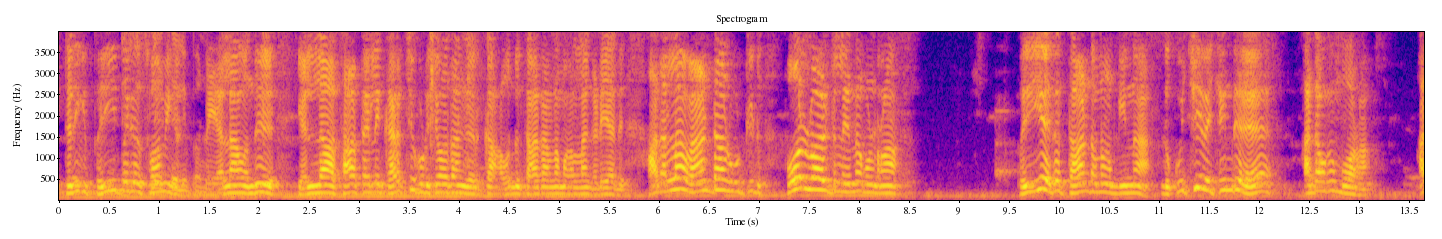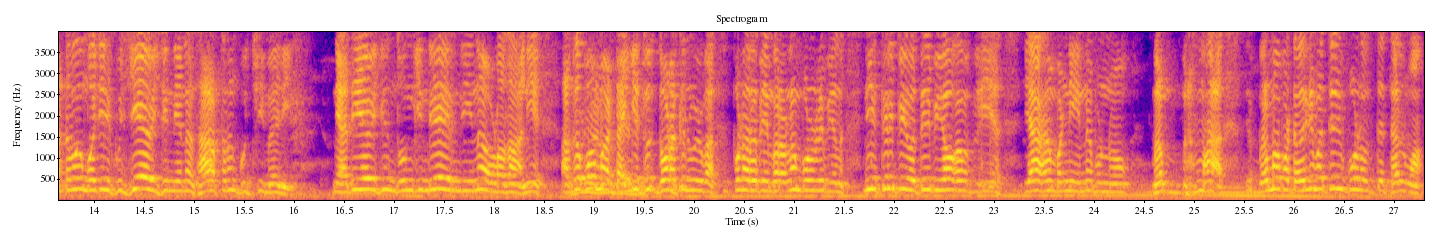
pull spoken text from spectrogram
இத்தனைக்கு பெரிய பெரிய சுவாமிகள். இப்ப எல்லாம் வந்து எல்லா சாத்தையிலையும் கரைச்சி குடிச்சவா தாங்க இருக்கா. வந்து சாதாரணமாகலாம் கிடையாது. அதெல்லாம் வேண்டாம்னு விட்டுட்டு போல் வாழ்த்தில் என்ன பண்ணுறான் பெரிய இதை தாண்டணும் அப்படின்னா இந்த குச்சியை வச்சுட்டு அந்த பக்கம் போகிறான் அந்த பக்கம் போச்சு குச்சியே வச்சுட்டு என்ன சாஸ்திரம் குச்சி மாரி நீ அதையே வச்சு தொங்கிட்டே இருந்தீங்கன்னா அவ்வளோதான் நீ அங்கே போக மாட்டா. இங்கே துரு தொடக்குன்னு விழுவா புனரபியம் வரலாம் புனரபியம். நீ திருப்பி திருப்பி யோகம் யாகம் பண்ணி என்ன பண்ணுவோம் பிரம்- பிரம்மா பிரம்மப்பட்ட வரைக்கும் திருப்பி போன தள்ளுவான்.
